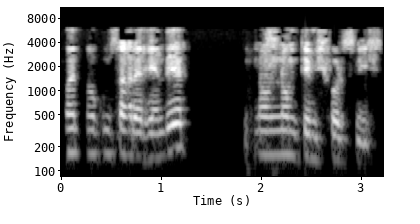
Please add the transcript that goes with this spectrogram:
enquanto não começar a render, não, não metemos esforço nisto.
